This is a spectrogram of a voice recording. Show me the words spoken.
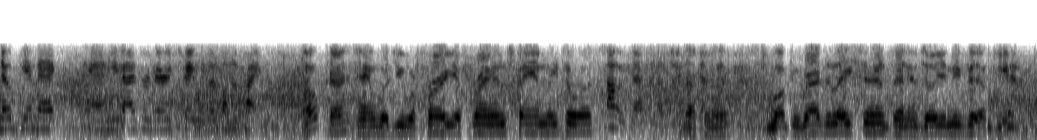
no gimmicks, and you guys were very straight with us on the price. Okay. And would you refer your friends, family to us? Oh, definitely. Definitely. Well, congratulations and enjoy your new vehicle. Thank you.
